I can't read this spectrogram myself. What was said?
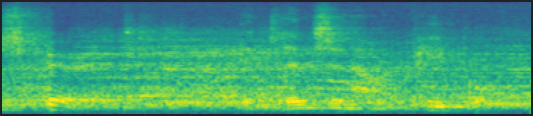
Spirit, it lives in our people.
